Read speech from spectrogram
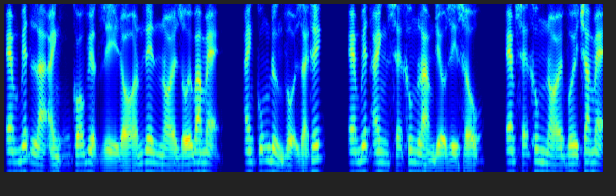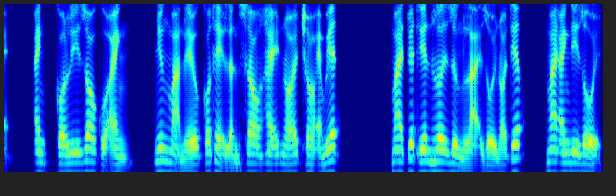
em biết là anh có việc gì đó nên nói dối ba mẹ, anh cũng đừng vội giải thích em biết anh sẽ không làm điều gì xấu, em sẽ không nói với cha mẹ, anh có lý do của anh, nhưng mà nếu có thể lần sau hãy nói cho em biết. Mai tuyết Yên hơi dừng lại rồi nói tiếp, mai anh đi rồi,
